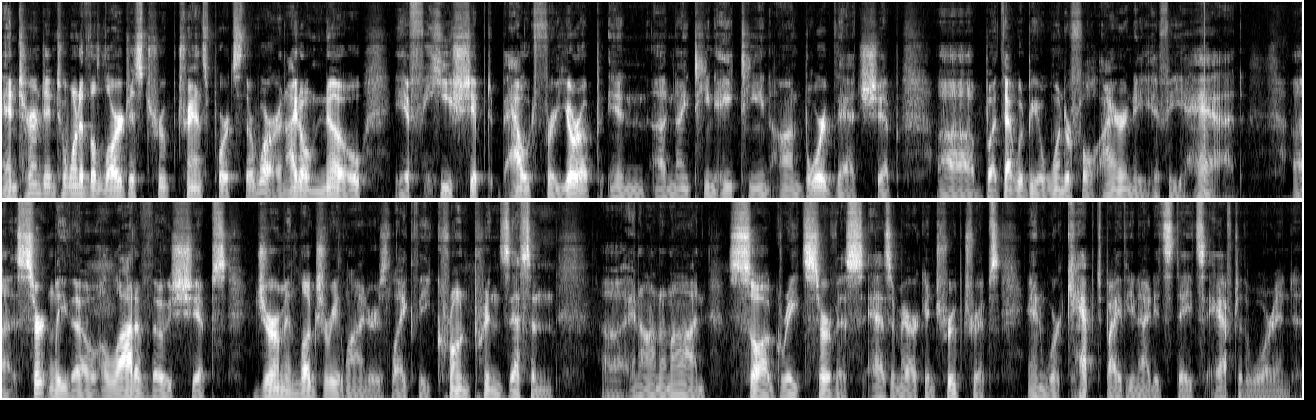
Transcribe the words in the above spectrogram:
and turned into one of the largest troop transports there were. And I don't know if he shipped out for Europe in uh, 1918 on board that ship, uh, but that would be a wonderful irony if he had. Uh, certainly, though, a lot of those ships, German luxury liners like the Kronprinzessin, uh, and on and on, saw great service as American troop trips and were kept by the United States after the war ended.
